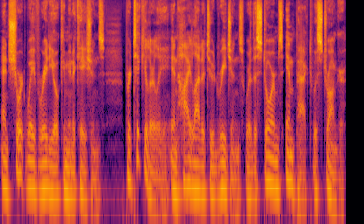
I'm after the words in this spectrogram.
and shortwave radio communications, particularly in high-latitude regions where the storm's impact was stronger.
